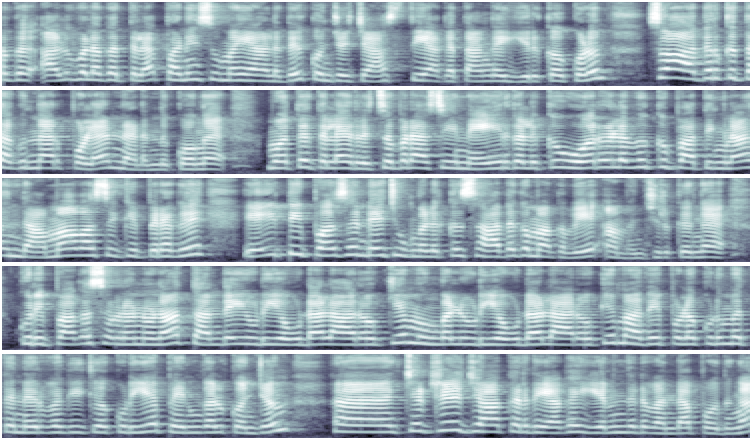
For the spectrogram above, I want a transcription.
அலுவலக அலுவலகத்தில் பணி சுமையானது கொஞ்சம் ஜாஸ்தியாகத்தாங்க இருக்கக்கூடும். ஸோ அதற்கு தகுந்தாற் போல நடந்துக்கோங்க. மொத்தத்தில் ரிஷபராசி நேயர்களுக்கு ஓரளவுக்கு பார்த்தீங்கன்னா இந்த அமாவாசைக்கு பிறகு எயிட்டி பர்சன்டேஜ் உங்களுக்கு சாதகமாகவே அமைஞ்சிருக்குங்க. குறிப்பாக சொல்லணும்னா தந்தையுடைய உடல் ஆரோக்கியம் உங்களுடைய உடல் ஆரோக்கியம் அதே போல் குடும்பத்தை நிர்வகிக்கக்கூடிய பெண்கள் கொஞ்சம் சற்று ஜாக்கிரதையாக இருந்துட்டு வந்தால் போதுங்க.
